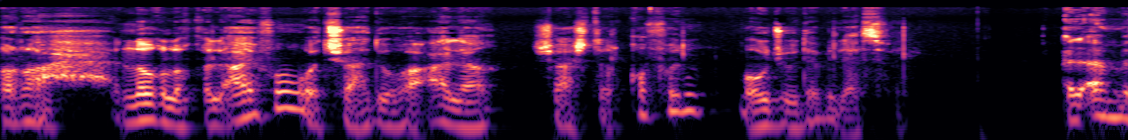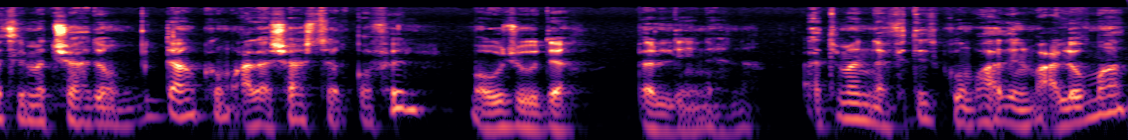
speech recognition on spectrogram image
راح نغلق الآيفون وتشاهدوها على شاشة القفل موجودة بالأسفل. الآن مثل ما تشاهدون قدامكم على شاشة القفل موجودة برلين هنا. أتمنى فدتكم بهذه المعلومات.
